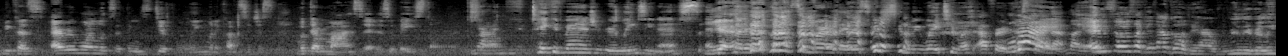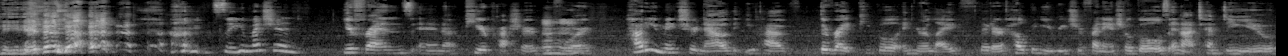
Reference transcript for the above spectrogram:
because everyone looks at things differently when it comes to just what their mindset is based on. So. Yeah, take advantage of your laziness and yes. put, it, put it somewhere that it's just going to be way too much effort to right. spend that money. And so it's like if I go there, I really, really need it. um, so you mentioned your friends and uh, peer pressure mm-hmm. before. Mm-hmm. How do you make sure now that you have the right people in your life that are helping you reach your financial goals and not tempting you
